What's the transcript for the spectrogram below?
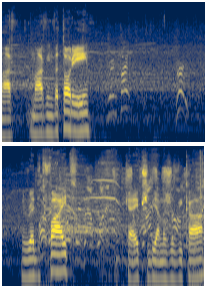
Butcher. And now introducing his opponent, fighting out of the red corner, Marvin, the Italian Dream, Vittori. Mar Marvin Vettori. Ready to fight. Okej, przybijamy żółwika.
